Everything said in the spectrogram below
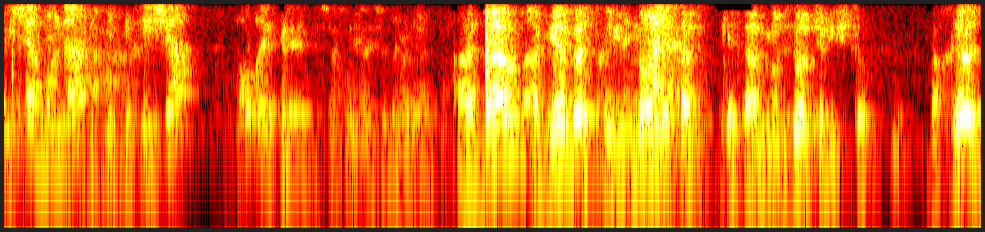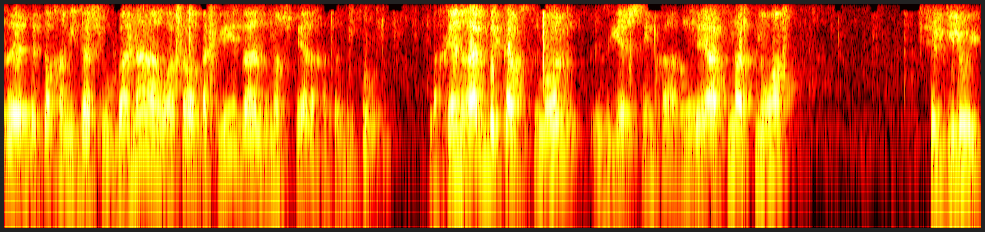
אישה בונה, אישה האדם, הגבר, צריך לבנות את המידות של אשתו. ואחרי זה, בתוך המידה שהוא בנה, הוא עשה אותה כלי, ואז הוא משפיע על החסדים. לכן רק בקו שמאל יש שמחה, שעצמה תנועה של גילוי.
